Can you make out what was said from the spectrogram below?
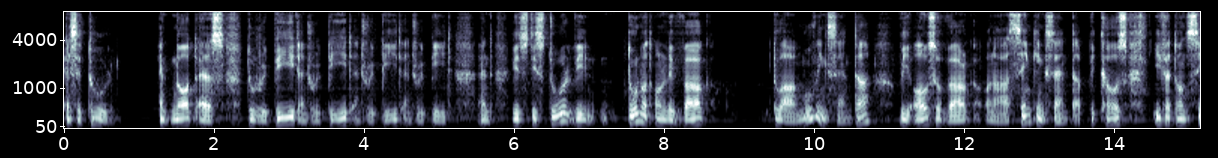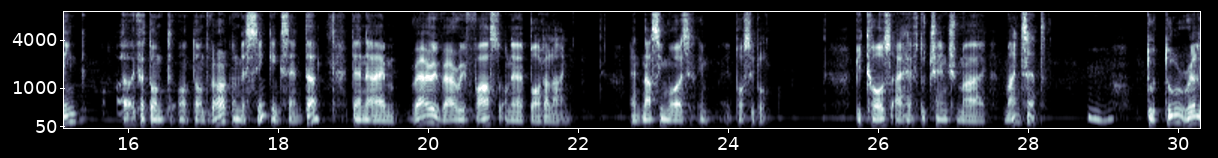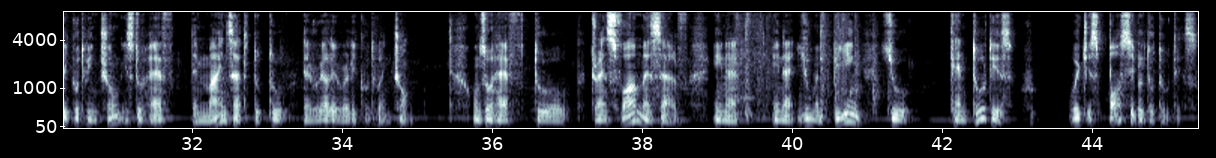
as a tool and not as to repeat and repeat and repeat and repeat. And with this tool, we do not only work to our moving center, we also work on our thinking center because if I don't think uh, if I don't uh, don't work on my thinking center, then I'm very very fast on a borderline and nothing more is possible because I have to change my mindset. To do really good Wing Tsun is to have the mindset to do the really, really good Wing Tsun. And so have to transform myself in a, in a human being. You can do this, which is possible to do this.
